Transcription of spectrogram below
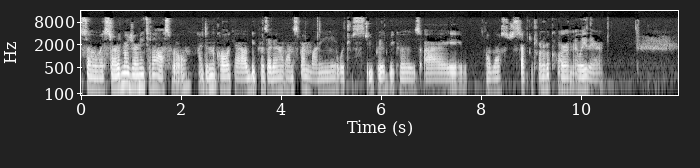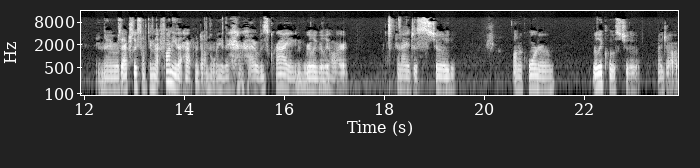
so I started my journey to the hospital. I didn't call a cab because I didn't want to spend money, which was stupid because I almost stepped in front of a car on my way there. And there was actually something that funny that happened on the way there. I was crying really, really hard. And I just stood on a corner really close to my job.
